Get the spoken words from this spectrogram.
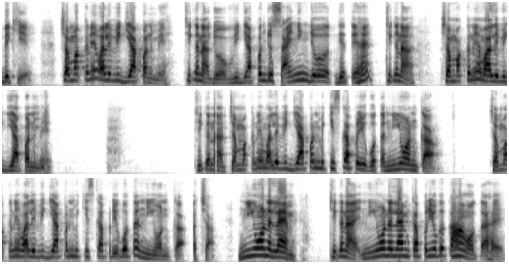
देखिए चमकने वाले विज्ञापन में, ठीक है ना? जो विज्ञापन, जो साइनिंग जो देते हैं, ठीक है ना? चमकने वाले विज्ञापन में, ठीक है ना? चमकने वाले विज्ञापन में किसका प्रयोग होता है? नियोन का। चमकने वाले विज्ञापन में किसका प्रयोग होता है? नियोन का। अच्छा नियोन लैंप ठीक है ना? नियोन लैंप का प्रयोग कहाँ होता है?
